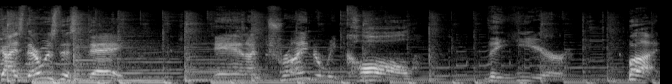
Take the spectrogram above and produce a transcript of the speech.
Guys, there was this day, and I'm trying to recall the year, but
